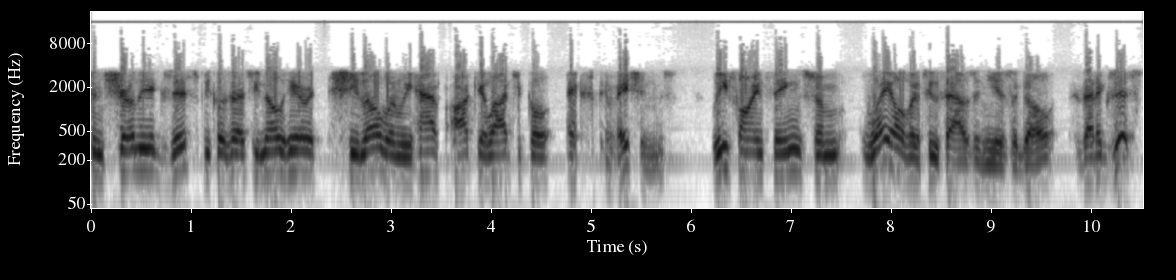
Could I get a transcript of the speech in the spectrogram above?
can surely exist because, as you know, here at Shiloh, when we have archaeological excavations, we find things from way over two thousand years ago that exist.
